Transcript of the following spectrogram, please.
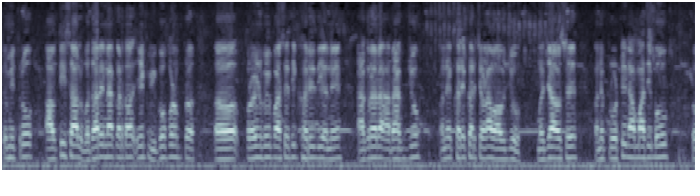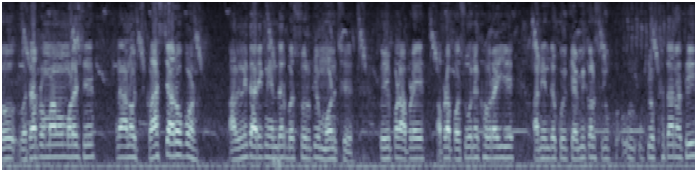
તો મિત્રો, આવતી સાલ વધારે ના કરતાં એક વીઘો પણ પ્ર- પ્રવીણભાઈ પાસેથી ખરીદી અને આગ્રહ રાખજો અને ખરેખર ચણા વાવજો મજા આવશે અને પ્રોટીન આમાંથી બહુ વધારે પ્રમાણમાં મળે છે અને આનો ઘાસચારો પણ હાલની તારીખની અંદર બસો રૂપિયા મણ છે. તો એ પણ આપણે આપણા પશુઓને ખવડાવીએ. આની અંદર કોઈ કેમિકલ્સ ઉપ- ઉપયોગ થતા નથી.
